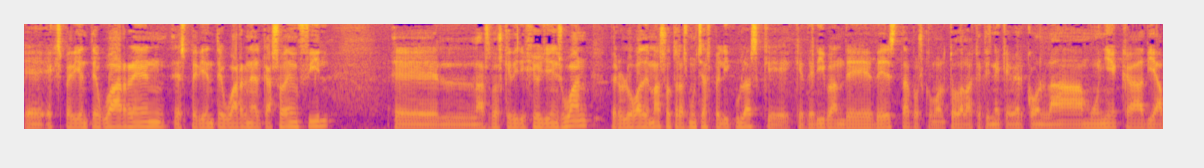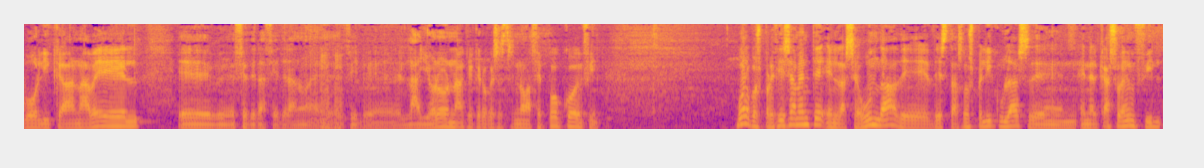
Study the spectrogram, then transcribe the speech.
eh, Expediente Warren, Expediente Warren, el caso Enfield, eh, las dos que dirigió James Wan, pero luego además otras muchas películas que, que derivan de, de esta, pues como toda la que tiene que ver con la muñeca diabólica Anabel, eh, etcétera, etcétera. ¿no? En fin, eh, La Llorona, que creo que se estrenó hace poco, en fin. Bueno, pues precisamente en la segunda de, de estas dos películas, en, en el caso Enfield,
